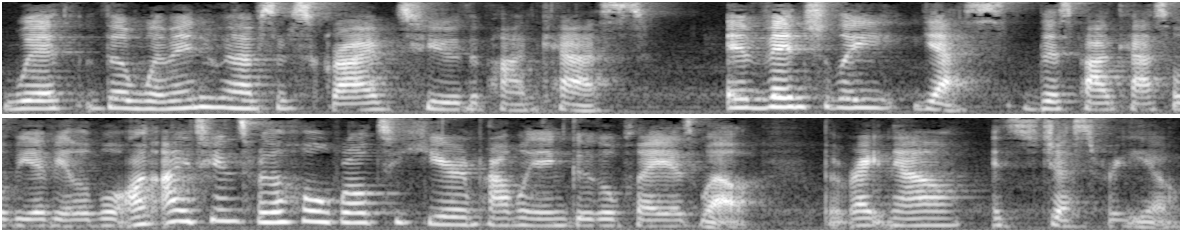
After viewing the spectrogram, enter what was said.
with the women who have subscribed to the podcast. Eventually, yes, this podcast will be available on iTunes for the whole world to hear and probably in Google Play as well. But right now, it's just for you.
